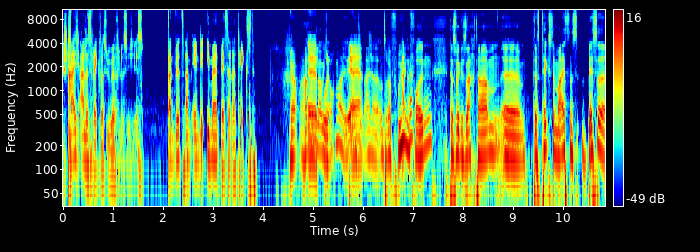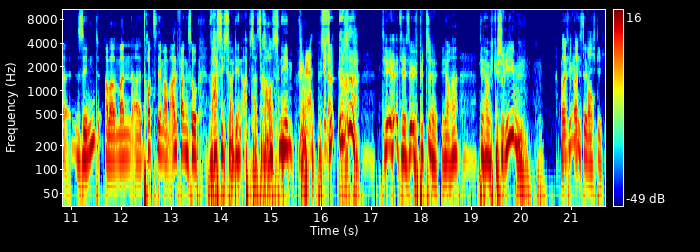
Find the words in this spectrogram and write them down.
streich alles weg, was überflüssig ist dann wird es am Ende immer ein besserer Text. Ja, hatten wir, äh, glaube ich, auch mal ja, in einer unserer frühen Folgen, dass wir gesagt haben, äh, dass Texte meistens besser sind, aber man äh, trotzdem am Anfang so, was, ich soll den Absatz rausnehmen? Ja, Bist genau. du irre? Der, der, der, bitte, ja, den habe ich geschrieben. Natürlich und, und ist der auch, wichtig.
